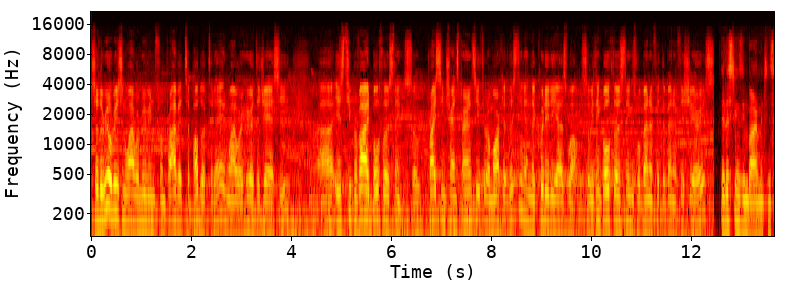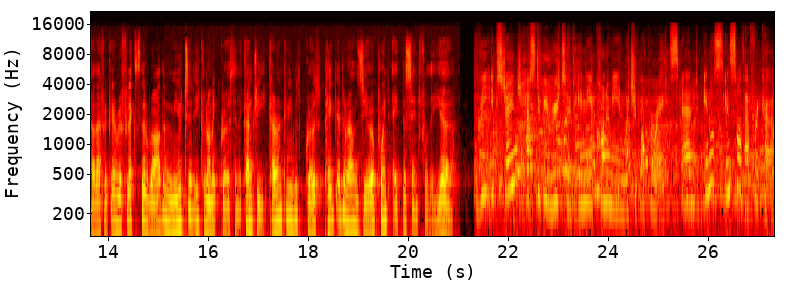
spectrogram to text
So, the real reason why we're moving from private to public today and why we're here at the JSE uh, is to provide both those things. So pricing transparency through a market listing and liquidity as well. So we think both those things will benefit the beneficiaries. The listings environment in South Africa reflects the rather muted economic growth in the country, currently with growth pegged at around 0.8% for the year. The exchange has to be rooted in the economy in which it operates. And in, in South Africa,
